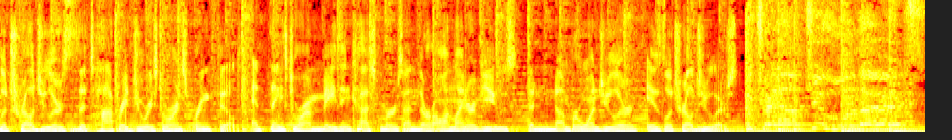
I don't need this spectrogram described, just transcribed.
Latrell Jewelers is the top rated jewelry store in Springfield. And thanks to our amazing customers and their online reviews, the number one jeweler is Latrell Jewelers. Latrell Jewelers.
